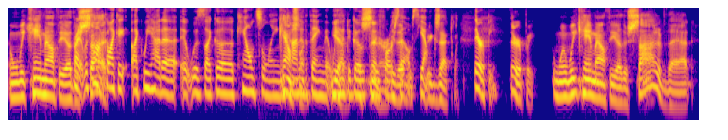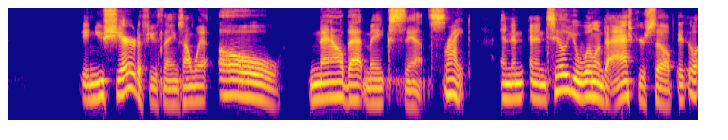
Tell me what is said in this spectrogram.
And when we came out the other Right. It was side, not like a, like we had a it was like a counseling, kind of thing that we Yeah, had to go through for that- ourselves. Yeah. exactly. Therapy. Therapy. When we came out the other side of that, and you shared a few things, I went, "Oh, now that makes sense." Right. And then, and until you're willing to ask yourself it, uh,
